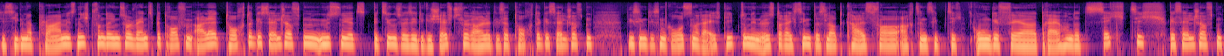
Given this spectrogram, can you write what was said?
Die Signa Prime ist nicht von der Insolvenz betroffen. Alle Tochtergesellschaften müssen jetzt, beziehungsweise die Geschäftsführer aller dieser Tochtergesellschaften, die es in diesem großen Reich gibt, und in Österreich sind das laut KSV 1870 ungefähr 360 Gesellschaften,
